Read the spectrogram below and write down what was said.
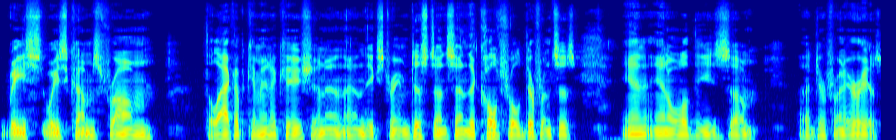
waste waste comes from the lack of communication and, and the extreme distance and the cultural differences in in all of these um, uh, different areas.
